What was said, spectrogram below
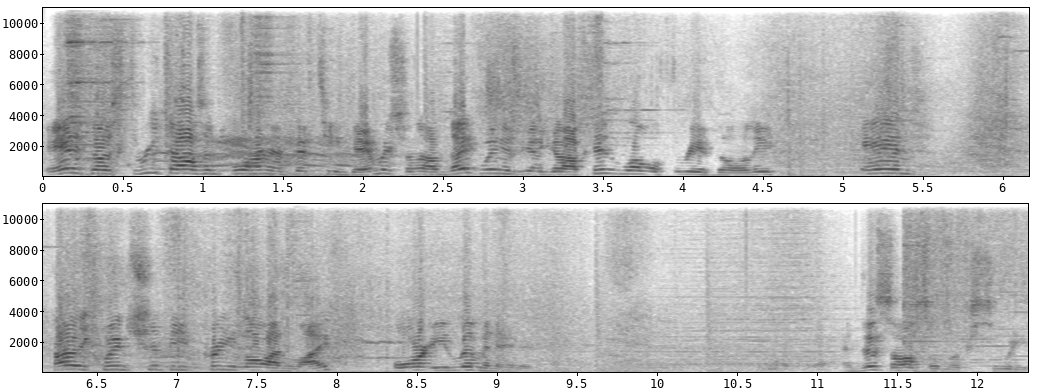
And it does 3,415 damage, so now Nightwing is going to get off his level 3 ability, and Harley Quinn should be pretty low on life, or eliminated. And this also looks sweet.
